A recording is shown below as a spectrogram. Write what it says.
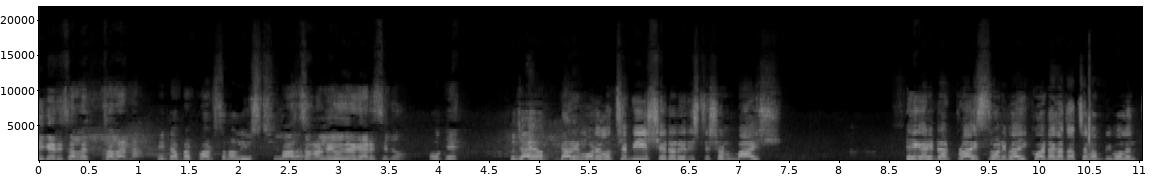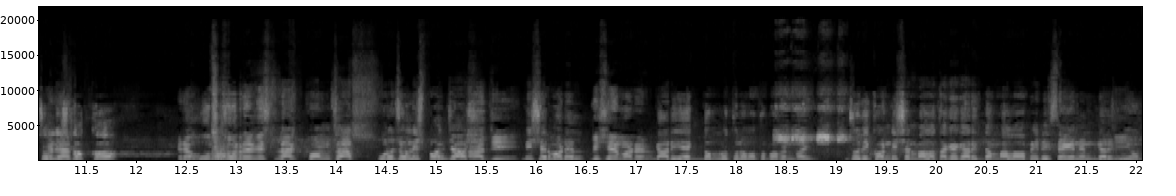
এই গাড়ি চালায় না। এটা আপনার পার্সোনাল ইউজ ছিল পার্সোনাল ইউজের গাড়ি ছিল। ওকে তো যাই হোক গাড়ির মডেল হচ্ছে বিশ সেটা রেজিস্ট্রেশন বাইশ। এই গাড়িটার প্রাইস রনি ভাই কয় টাকা চাচ্ছেন আপনি বলেন? চল্লিশ লক্ষ? এটা উনচল্লিশ লাখ পঞ্চাশ। উনচল্লিশ পঞ্চাশ? হ্যাঁ জি। বিশের মডেল বিশের মডেল গাড়ি একদম নতুনের মতো পাবেন ভাই। যদি কন্ডিশন ভালো থাকে গাড়ির দাম ভালো হবে এটাই সেকেন্ড হ্যান্ড গাড়ির নিয়ম।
